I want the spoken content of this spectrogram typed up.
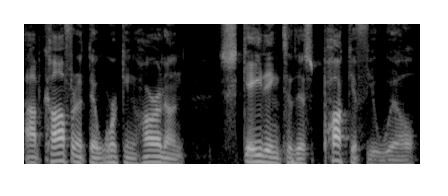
I'm confident they're working hard on skating to this puck, if you will.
